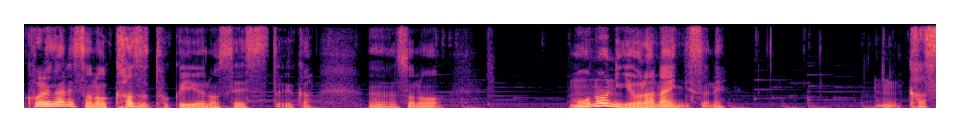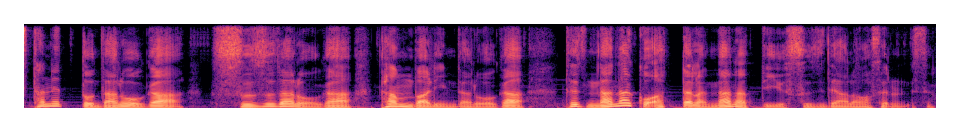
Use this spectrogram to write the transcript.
これがね、その数特有の性質というか、うん、その、ものによらないんですよね。うん、カスタネットだろうが、鈴だろうが、タンバリンだろうが、とりあえず7個あったら7っていう数字で表せるんですよ。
